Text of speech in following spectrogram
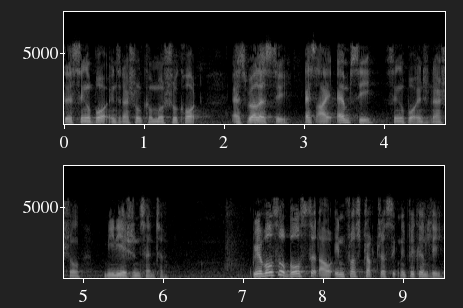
the Singapore International Commercial Court, as well as the SIMC, Singapore International Mediation Center. We have also bolstered our infrastructure significantly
